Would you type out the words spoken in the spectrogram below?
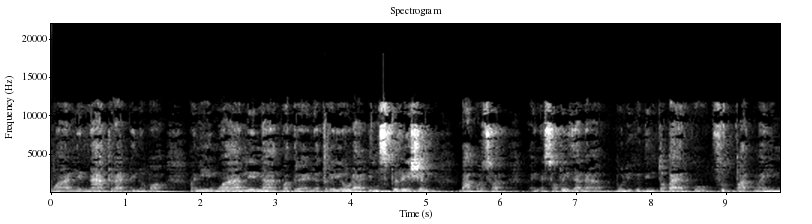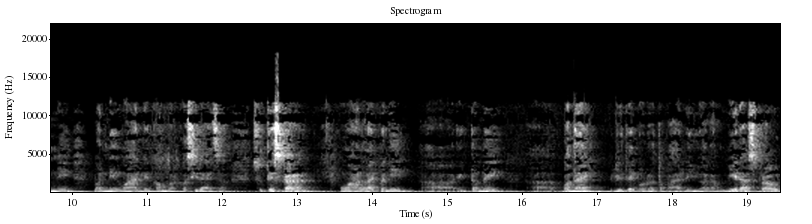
उहाँहरूले नाक राखिदिनु भयो अनि उहाँहरूले नाक मात्रै होइन तर एउटा इन्सपिरेसन भएको छ। होइन सबैजना भोलिको दिन तपाईँहरूको फुटपाथमा हिँड्ने भन्ने उहाँहरूले कम्बर कसिरहेछ। सो त्यसकारण उहाँहरूलाई पनि एकदमै बधाई। हृदयबाट तपाईँहरूले यु अस प्राउड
